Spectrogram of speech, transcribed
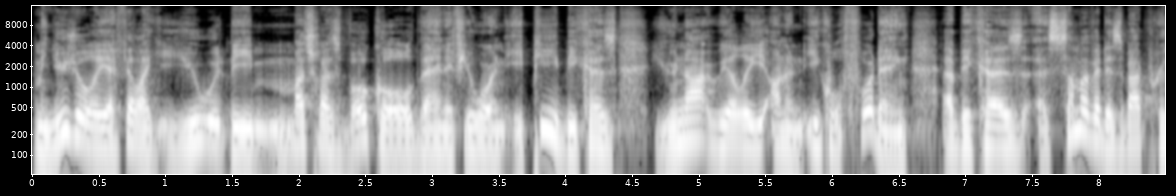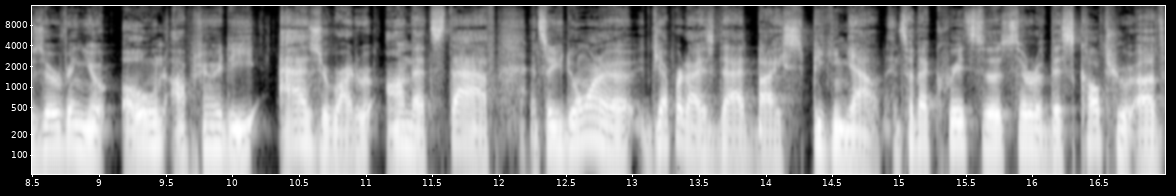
I mean, usually I feel like you would be be much less vocal than if you were an EP because you're not really on an equal footing uh, because uh, some of it is about preserving your own opportunity as a writer on that staff. And so you don't want to jeopardize that by speaking out. And so that creates a, sort of this culture of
